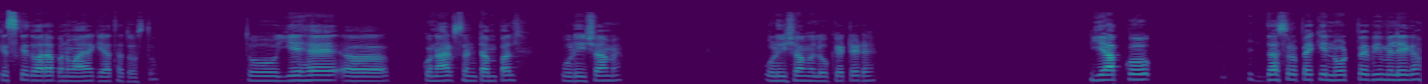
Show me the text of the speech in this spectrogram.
किसके द्वारा बनवाया गया था दोस्तों? तो ये है कोनार्क सन टेंपल उड़ीसा में। उड़ीसा में लोकेटेड है। ये आपको दस रुपए के नोट पे भी मिलेगा,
